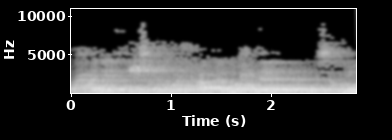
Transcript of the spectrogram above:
أحاديث يسموها الوحدان يسموها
